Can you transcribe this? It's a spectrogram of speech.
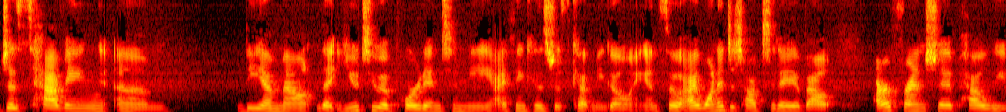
just having um, the amount that you two have poured into me I think has just kept me going. And so I wanted to talk today about our friendship how we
